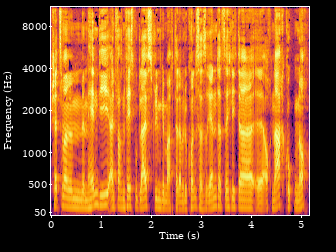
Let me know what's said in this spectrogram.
schätze mal mit, mit dem Handy einfach einen Facebook Livestream gemacht hat, aber du konntest das Rennen tatsächlich da äh, auch nachgucken noch.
